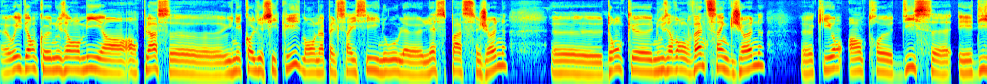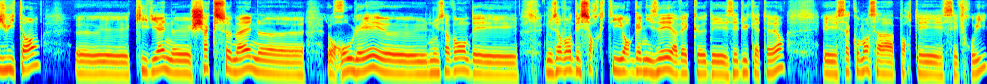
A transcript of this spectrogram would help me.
Euh, oui, donc euh, nous avons mis en, place euh, une école de cyclisme. On appelle ça ici, nous, l'espace jeune. donc nous avons 25 jeunes qui ont entre 10 et 18 ans. qui viennent chaque semaine rouler. nous, avons des, nous avons des sorties organisées avec des éducateurs et ça commence à porter ses fruits.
